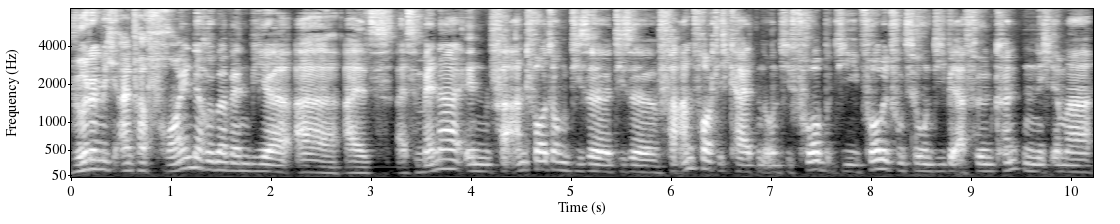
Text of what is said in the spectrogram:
würde mich einfach freuen darüber, wenn wir äh, als, als Männer in Verantwortung diese, diese Verantwortlichkeiten und die, Vor die Vorbildfunktion, die wir erfüllen könnten, nicht immer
